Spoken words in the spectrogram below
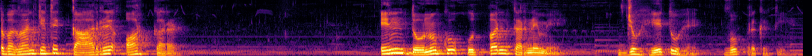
तो भगवान कहते हैं कार्य और करण इन दोनों को उत्पन्न करने में जो हेतु है वो प्रकृति है।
